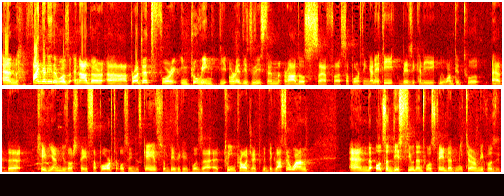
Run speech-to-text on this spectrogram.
and finally, there was another uh, project for improving the already existing Rados Ceph uh, supporting Ganeti. Basically, we wanted to add the KVM user space support also in this case. So basically, it was a, a twin project with the Gluster one. And also, this student was failed at midterm because it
